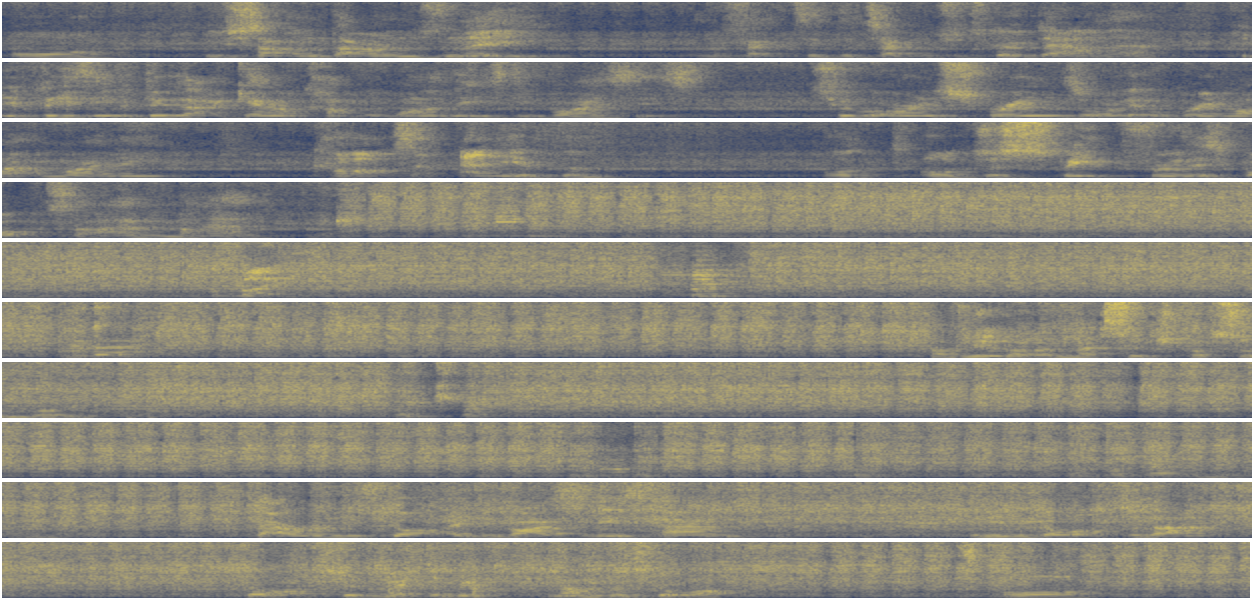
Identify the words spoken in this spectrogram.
or who sat on Darren's knee and affected the temperature to go down there, can you please either do that again or come to one of these devices? Two orange screens or a little green light on my knee? Come up to any of them. Or, or just speak through this box that I have in my hand. Fine. Have you got a message for somebody? Thank you. Darren's got a device in his hand. Can either go up to that, go up to it, make the big numbers go up, or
